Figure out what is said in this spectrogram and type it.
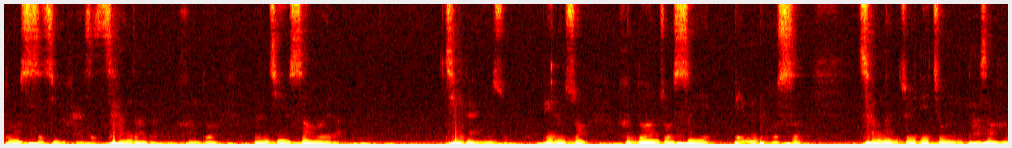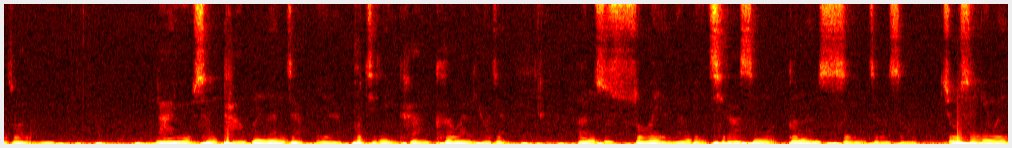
多事情还是掺杂着很多人情社会的情感因素。比如说，很多人做生意并不是成本最低就能达成合作的。男女生谈婚论嫁也不仅仅看客观条件。人之所以能比其他生物更能适应这个社会，就是因为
